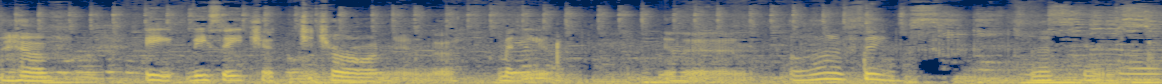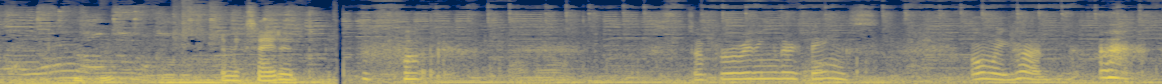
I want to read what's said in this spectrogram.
I have, they, they say ch- chicharron in the menu. And uh, a lot of things. And that's yours. I'm excited. The fuck? Ruining their things. Oh my god.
